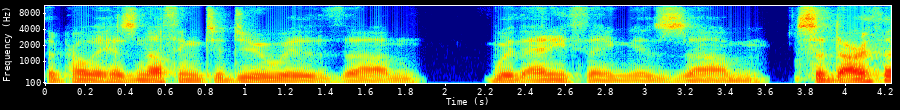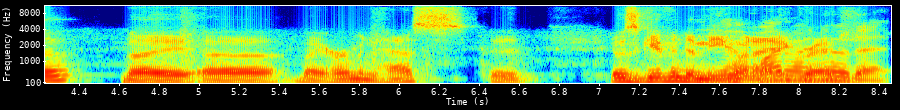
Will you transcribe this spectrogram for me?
that probably has nothing to do with um, with anything is um, Siddhartha by uh, by Hermann Hesse. It, it was given to me yeah, when I graduated.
